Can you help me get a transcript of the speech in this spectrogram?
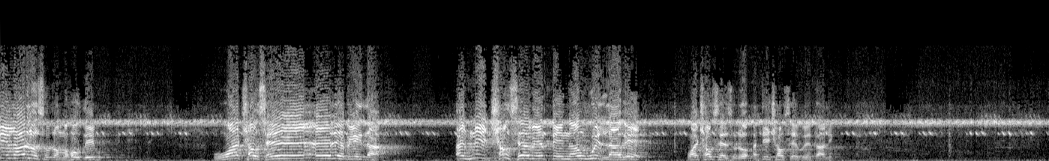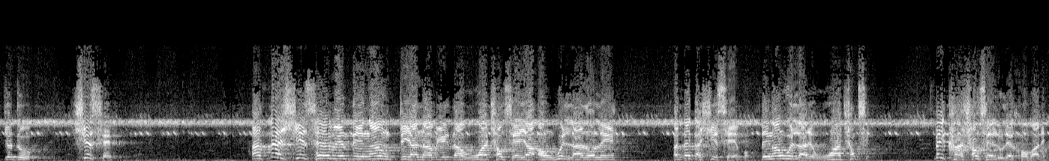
ရင်လားလို့ဆိုတော့မဟုတ်သေးဘူးဝါ60တဲ့ပိဋကအနှစ်60ပဲသင်္ကန်းဝစ်လာခဲ့ဝါ60ဆိုတော့အတစ်60ပဲကလေကျွတ်တို့80အသက်80ပင်သင်္ကန်းတရားနာပရိသဝါ60ရအောင်ဝစ်လာတော့လေအသက်က80ပေါ့သင်္ကန်းဝစ်လာတဲ့ဝါ60သိခါ60လို့လည်းခေါ်ပါတယ်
